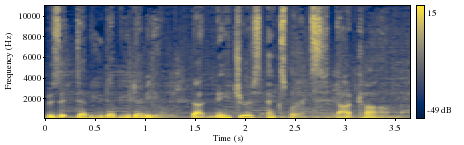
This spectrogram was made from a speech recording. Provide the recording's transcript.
visit www.naturesexperts.com.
